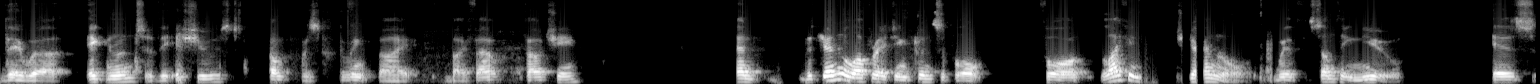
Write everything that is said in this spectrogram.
They were ignorant of the issues. Trump was linked by, by Fauci. And the general operating principle for life in general with something new is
